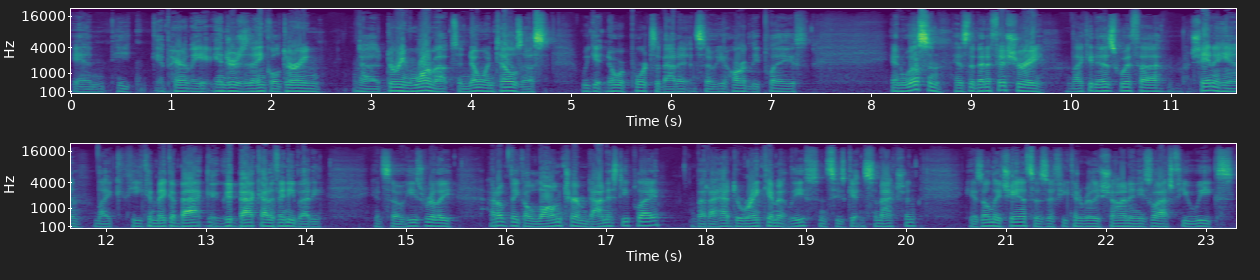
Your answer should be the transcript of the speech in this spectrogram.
and he apparently injures his ankle during uh, during warmups, and no one tells us. We get no reports about it, and so he hardly plays. And Wilson is the beneficiary, like it is with uh, Shanahan. Like he can make a back, a good back out of anybody. And so he's really, I don't think a long term dynasty play, but I had to rank him at least since he's getting some action. His only chances if he can really shine in these last few weeks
